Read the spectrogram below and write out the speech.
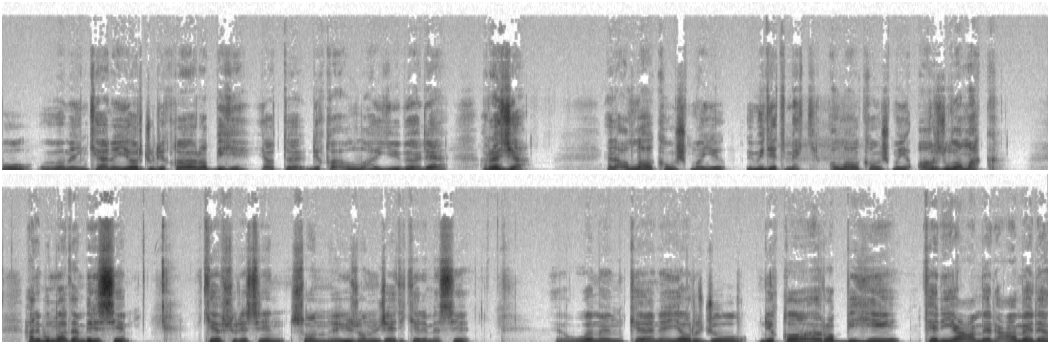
bu ve men kâne yarcu liqa rabbihi yahut da liqa Allah'ı gibi böyle raca yani Allah'a kavuşmayı ümit etmek, Allah'a kavuşmayı arzulamak. Hani bunlardan birisi Kehf suresinin son 110. ayet-i kerimesi وَمَنْ كَانَ يَرْجُو لِقَاءَ رَبِّهِ فَلْيَعْمَلْ عَمَلًا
